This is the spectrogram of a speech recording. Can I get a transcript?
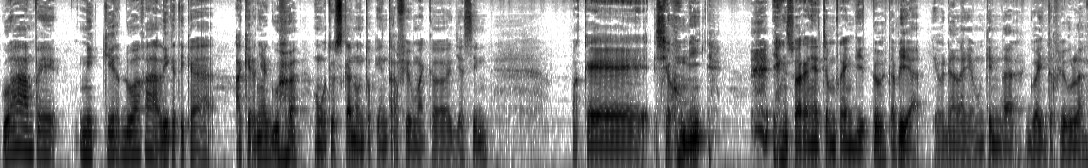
Gue sampai mikir dua kali ketika akhirnya gue memutuskan untuk interview Michael Jasin pakai Xiaomi yang suaranya cempreng gitu tapi ya ya udahlah ya mungkin ntar gue interview ulang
